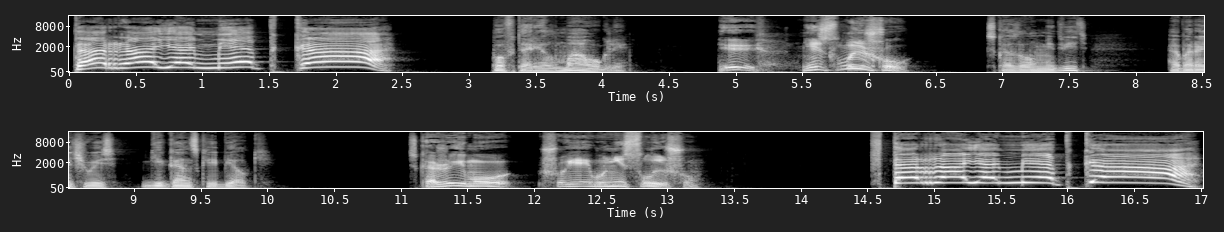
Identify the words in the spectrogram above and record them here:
«Вторая метка!» Повторил Маугли. «И не слышу», — сказал медведь, оборачиваясь к гигантской белке. «Скажи ему, что я его не слышу». «Вторая метка!»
